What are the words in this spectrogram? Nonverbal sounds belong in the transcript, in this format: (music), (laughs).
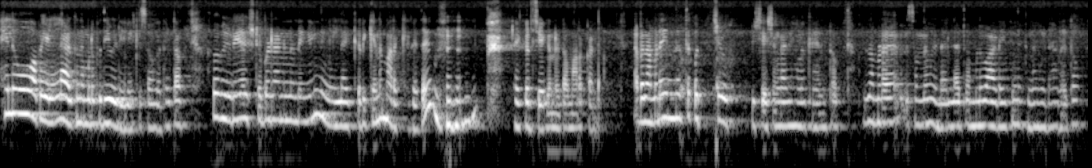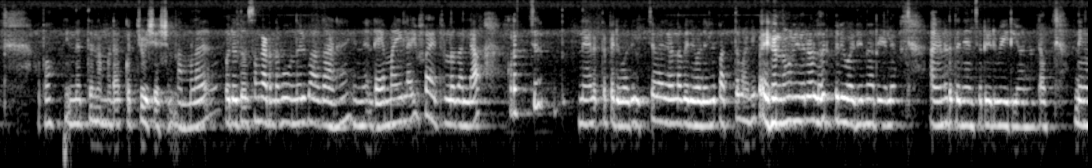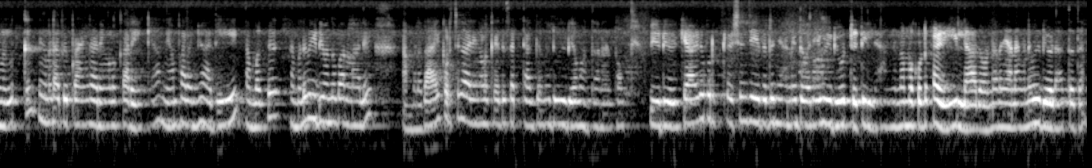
Hello അപ്പോൾ എല്ലാവർക്കും നമ്മുടെ പുതിയ വീഡിയോയിലേക്ക് സ്വാഗതം കേട്ടോ. അപ്പോൾ വീഡിയോ ഇഷ്ടപ്പെടുകയാണെന്നുണ്ടെങ്കിൽ നിങ്ങൾ ലൈക്ക് അടിക്കണം മറക്കരുത്. (laughs) ലൈക്ക് അടിച്ചേക്കണം കേട്ടോ മറക്കണ്ട. അപ്പോൾ നമ്മുടെ ഇന്നത്തെ കൊച്ചു വിശേഷം കാര്യങ്ങളൊക്കെയാണ് കേട്ടോ. ഇത് നമ്മുടെ സ്വന്തം വീടല്ല അല്ലാതെ നമ്മൾ വാടകയ്ക്ക് നിൽക്കുന്ന വീടാണ് കേട്ടോ. അപ്പോൾ ഇന്നത്തെ നമ്മുടെ കൊച്ചു വിശേഷം നമ്മൾ ഒരു ദിവസം കടന്നു പോകുന്ന ഒരു ഭാഗമാണ്. ഇന്ന് ഡേ മൈ ലൈഫ് ആയിട്ടുള്ളതല്ല കുറച്ച് നേരത്തെ പരിപാടി ഉച്ച വരെയുള്ള പരിപാടിയിൽ പത്ത് മണി പതിനൊന്ന് മണി വരെയുള്ള ഒരു പരിപാടി എന്ന് അങ്ങനെ എടുത്ത് ഞാൻ ചെറിയൊരു വീഡിയോ ആണ് കേട്ടോ. നിങ്ങൾക്ക് നിങ്ങളുടെ അഭിപ്രായം കാര്യങ്ങളൊക്കെ അറിയിക്കാം. ഞാൻ പറഞ്ഞു അതേ നമുക്ക് നമ്മുടെ വീഡിയോ എന്ന് പറഞ്ഞാൽ നമ്മുടേതായ കുറച്ച് കാര്യങ്ങളൊക്കെ ആയിട്ട് സെറ്റാക്കുന്ന ഒരു വീഡിയോ മാത്രമാണ് കേട്ടോ. വീഡിയോയ്ക്കായിട്ട് പ്രിപ്പറേഷൻ ചെയ്തിട്ട് ഞാൻ ഇതുവരെ വീഡിയോ ഇട്ടിട്ടില്ല. അങ്ങനെ നമ്മളെക്കൊണ്ട് കഴിയില്ല. അതുകൊണ്ടാണ് ഞാൻ അങ്ങനെ വീഡിയോ ഇടാത്തത്.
